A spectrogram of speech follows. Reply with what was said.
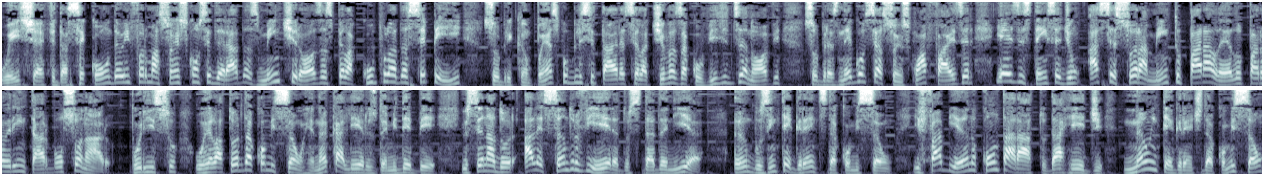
O ex-chefe da SECOM deu informações consideradas mentirosas pela cúpula da CPI sobre campanhas publicitárias relativas à Covid-19, sobre as negociações com a Pfizer e a existência de um assessoramento paralelo para orientar Bolsonaro. Por isso, o relator da comissão, Renan Calheiros, do MDB, e o senador Alessandro Vieira, do Cidadania, ambos integrantes da comissão, e Fabiano Contarato, da rede, não integrante da comissão,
